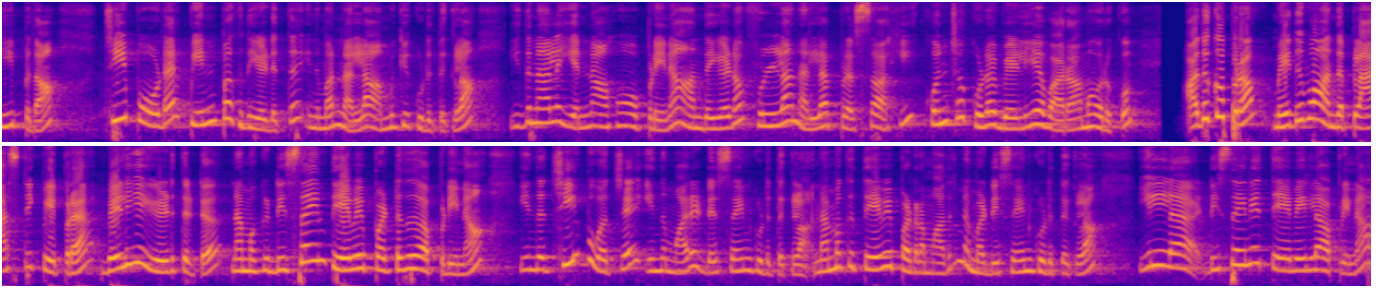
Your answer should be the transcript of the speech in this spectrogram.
சீப்பு தான். சீப்போட பின்பகுதி எடுத்து இந்த மாதிரி நல்லா அமுக்கி கொடுத்துக்கலாம். இதனால் என்ன ஆகும் அப்படின்னா அந்த இடம் ஃபுல்லாக நல்லா ப்ரெஸ் ஆகி கொஞ்சம் கூட வெளியே வராமல் இருக்கும். அதுக்கப்புறம் மெதுவாக அந்த பிளாஸ்டிக் பேப்பரை வெளியே எடுத்துட்டு நமக்கு டிசைன் தேவைப்பட்டது அப்படின்னா இந்த சீப்பு வச்சு இந்த மாதிரி டிசைன் கொடுத்துக்கலாம். நமக்கு தேவைப்படுற மாதிரி நம்ம டிசைன் கொடுத்துக்கலாம். இல்லை டிசைனே தேவையில்லை அப்படின்னா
